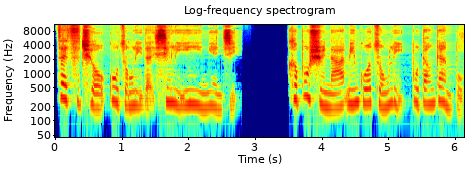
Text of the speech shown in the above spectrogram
再次求顾总理的心理阴影面积，可不许拿民国总理不当干部。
